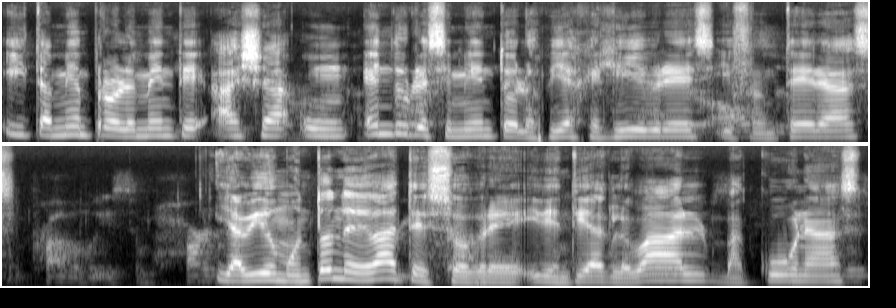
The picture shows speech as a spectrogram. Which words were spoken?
Y también probablemente haya un endurecimiento de los viajes libres y fronteras y ha habido un montón de debates sobre identidad global, vacunas,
